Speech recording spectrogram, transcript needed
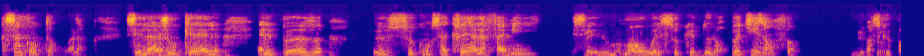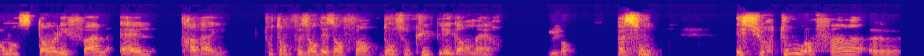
À 50 ans, voilà. C'est l'âge auquel elles peuvent euh, se consacrer à la famille. C'est le moment où elles s'occupent de leurs petits-enfants. Parce que pendant ce temps, les femmes, elles, travaillent, tout en faisant des enfants, dont s'occupent les grands-mères. Bon, passons. Et surtout, enfin, euh,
